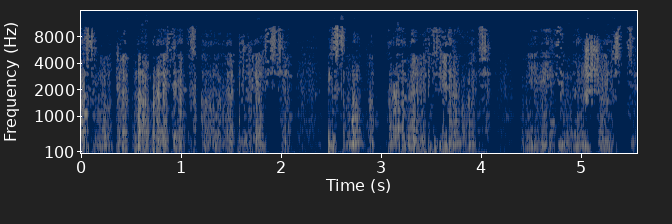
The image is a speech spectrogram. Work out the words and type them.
посмотрят на образец крови Джесси и смогут проанализировать невидимые шесть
